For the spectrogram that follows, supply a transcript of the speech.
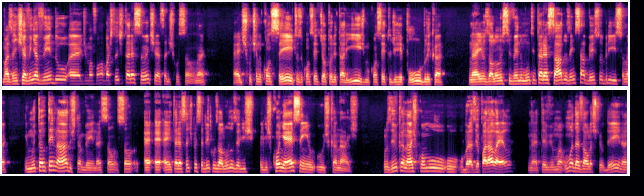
Mas a gente já vinha vendo é, de uma forma bastante interessante essa discussão, né? É, discutindo conceitos, o conceito de autoritarismo, o conceito de república, né? E os alunos se vendo muito interessados em saber sobre isso, né? E muito antenados também, né? São, são, é, é, é interessante perceber que os alunos eles, eles conhecem os canais, inclusive canais como o, o Brasil Paralelo, né? Teve uma, uma das aulas que eu dei, né?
